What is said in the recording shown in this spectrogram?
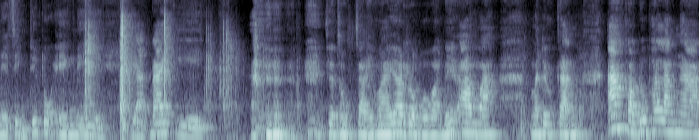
ในสิ่งที่ตัวเองมี อยากได้อีก จะถูกใจไหมอารมณ์ประมาณนี้เอามา มาดูกันอะขอดูพลังงาน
